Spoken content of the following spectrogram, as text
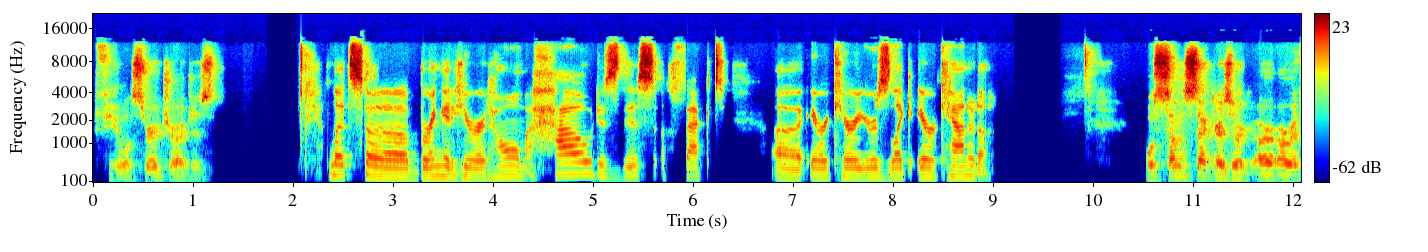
fuel surcharges. Let's uh, bring it here at home. How does this affect uh, air carriers like Air Canada? Well, some sectors are, are, are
